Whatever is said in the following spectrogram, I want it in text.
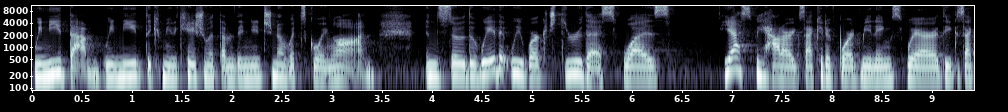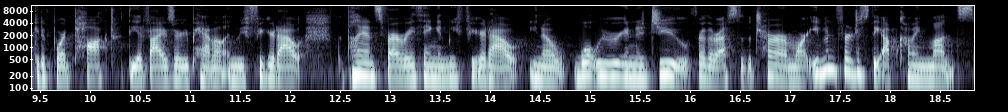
we need them. We need the communication with them. They need to know what's going on. And so the way that we worked through this was yes, we had our executive board meetings where the executive board talked with the advisory panel and we figured out the plans for everything and we figured out, you know, what we were going to do for the rest of the term or even for just the upcoming months.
